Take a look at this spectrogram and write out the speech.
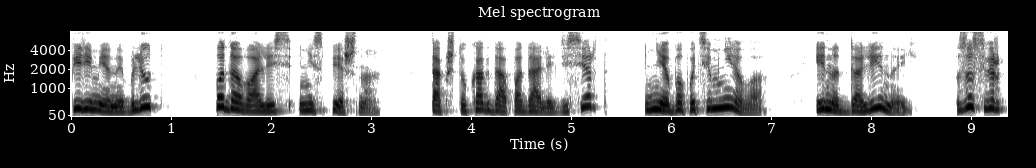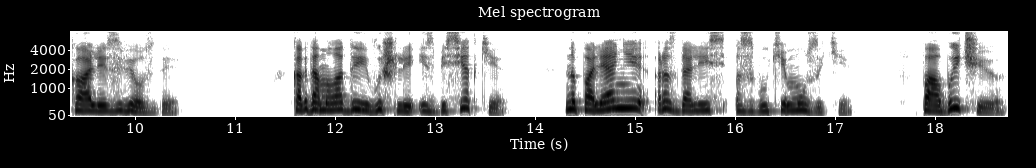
Перемены блюд подавались неспешно, так что когда подали десерт, небо потемнело, и над долиной засверкали звезды. Когда молодые вышли из беседки, на поляне раздались звуки музыки. По обычаю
